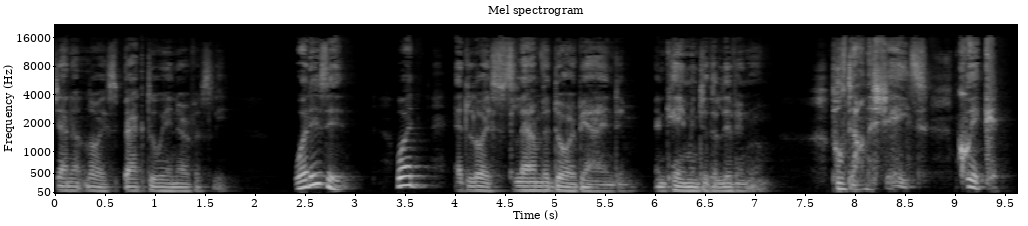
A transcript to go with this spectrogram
Janet Loyce backed away nervously. What is it? What? Ed Loyce slammed the door behind him and came into the living room. Pull down the shades. Quick.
